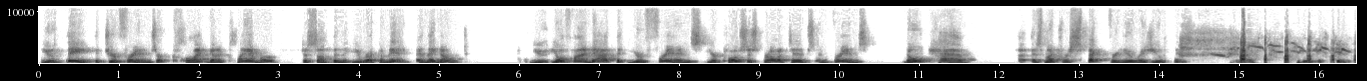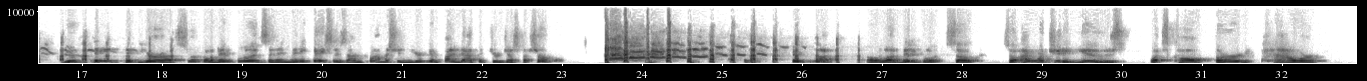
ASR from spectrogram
You think that your friends are cl- going to clamor to something that you recommend, and they don't. You, you'll find out that your friends, your closest relatives and friends, don't have uh, as much respect for you as you think. You, know? you, think that you're a circle of influence, and in many cases, I'm promising you, you're going to find out that you're just a circle. There's not a whole lot of influence. So, so I want you to use what's called third power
